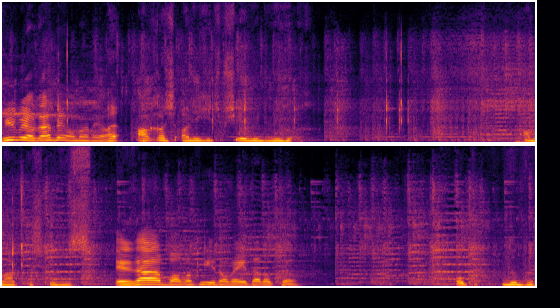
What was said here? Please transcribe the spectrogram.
Bilmiyorum nerede yollanıyor. Arkadaş Ali hiçbir şey bilmiyor. Ama arkadaşlar biz. Özel babakino meydan oku. Oku. Dur dur.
